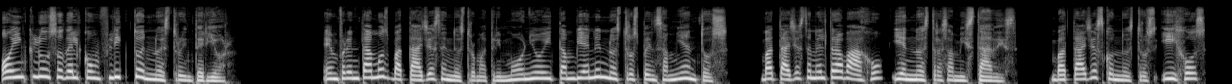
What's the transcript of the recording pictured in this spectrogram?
o incluso del conflicto en nuestro interior. Enfrentamos batallas en nuestro matrimonio y también en nuestros pensamientos, batallas en el trabajo y en nuestras amistades, batallas con nuestros hijos,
